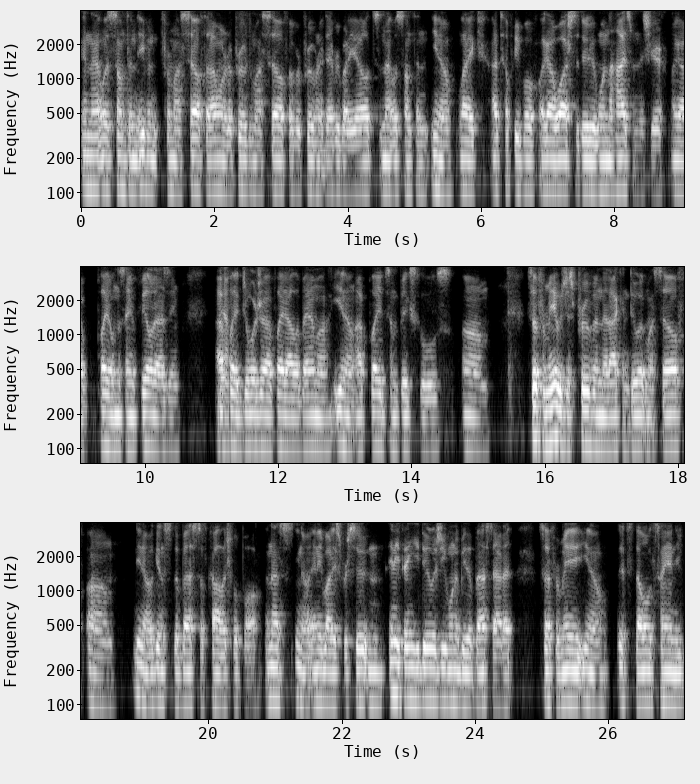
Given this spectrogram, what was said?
and that was something even for myself that I wanted to prove to myself over proving it to everybody else. And that was something, you know, like I tell people, like I watched the dude who won the Heisman this year. Like I played on the same field as him. I yeah. played Georgia. I played Alabama. You know, I played some big schools. Um, so for me, it was just proving that I can do it myself. Um, you know, against the best of college football, and that's you know anybody's pursuit. And anything you do is you want to be the best at it. So for me, you know, it's the old saying: you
